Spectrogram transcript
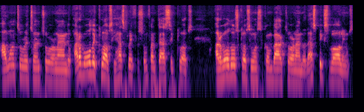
I want to return to Orlando. Out of all the clubs, he has played for some fantastic clubs. Out of all those clubs, he wants to come back to Orlando. That speaks volumes.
